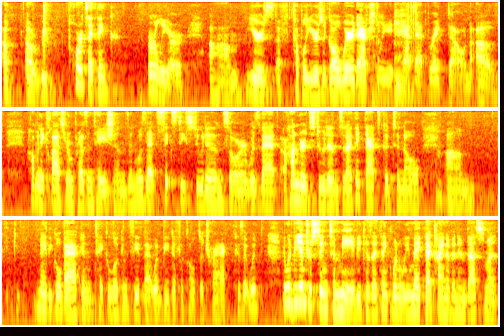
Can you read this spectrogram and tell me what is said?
a, a reports, I think, earlier, um, years, a couple years ago, where it actually had that breakdown of how many classroom presentations, and was that sixty students, or was that hundred students? And I think that's good to know. Um, maybe go back and take a look and see if that would be difficult to track, because it would, it would be interesting to me, because I think when we make that kind of an investment,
